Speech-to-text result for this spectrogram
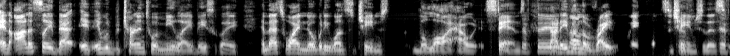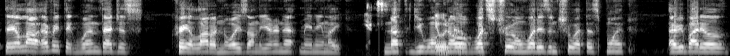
and honestly that it, it would turn into a melee basically and that's why nobody wants to change the law how it stands not even the right wing to change if, this. If they allow everything, wouldn't that just create a lot of noise on the internet? Meaning, like, yes. nothing. You won't know co- what's true and what isn't true at this point. Everybody will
